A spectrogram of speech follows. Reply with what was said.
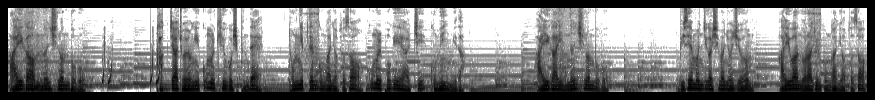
아이가 없는 신혼부부 각자 조용히 꿈을 키우고 싶은데 독립된 공간이 없어서 꿈을 포기해야 할지 고민입니다. 아이가 있는 신혼부부 미세먼지가 심한 요즘 아이와 놀아줄 공간이 없어서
